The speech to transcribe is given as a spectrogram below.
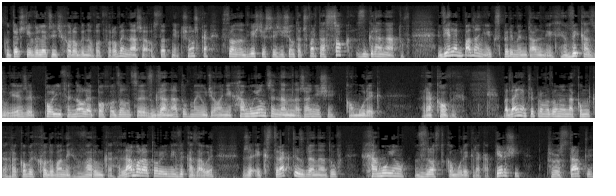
skutecznie wyleczyć choroby nowotworowe. Nasza ostatnia książka, strona 264, sok z granatów. Wiele badań eksperymentalnych wykazuje, że polifenole pochodzące z granatów mają działanie hamujące namnażanie się komórek rakowych. Badania przeprowadzone na komórkach rakowych hodowanych w warunkach laboratoryjnych wykazały, że ekstrakty z granatów hamują wzrost komórek raka piersi, prostaty,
